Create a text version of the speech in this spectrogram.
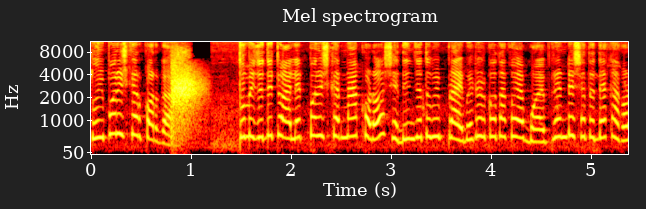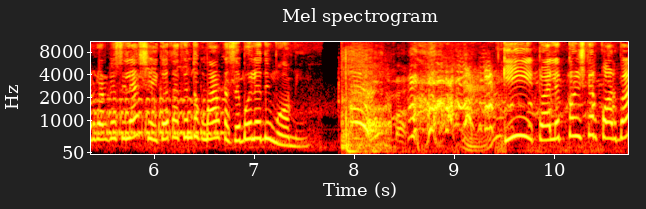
তুই পরিষ্কার করগা। তুমি যদি টয়লেট পরিষ্কার না করো সেদিন যে তুমি প্রাইভেটের কথা কয়ে বয়ফ্রেন্ডের সাথে দেখা করবার গেছিলে সেই কথা কিন্তু মার কাছে বলে দিমু আমি। কি টয়লেট পরিষ্কার করবা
